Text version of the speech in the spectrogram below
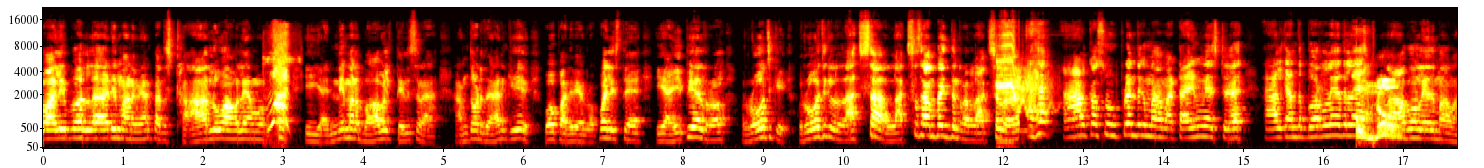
వాలీబాల్ ఆడి మనం ఏం పెద్ద స్టార్లు అవ్వలేము. ఇవన్నీ మన బాబులకి తెలుసురా. అంతటి దానికి ఓ పదివేల రూపాయలు ఇస్తే ఈ ఐపీఎల్ రోజుకి రోజుకి లక్ష లక్ష సంపాదిద్దాం లక్షలు. ఆహా, వాళ్ళ కోసం ఇప్పుడు ఎందుకు మామ? Time waste. వాళ్ళకి అంత బుర్రలేదులే లాభం లేదు మామ.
